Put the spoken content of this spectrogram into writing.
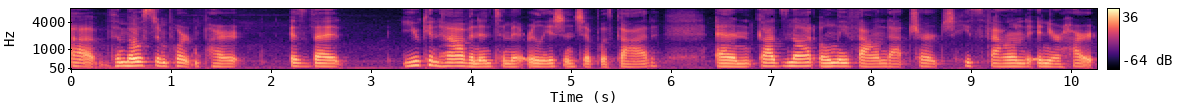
uh, the most important part is that you can have an intimate relationship with God. And God's not only found at church, He's found in your heart.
